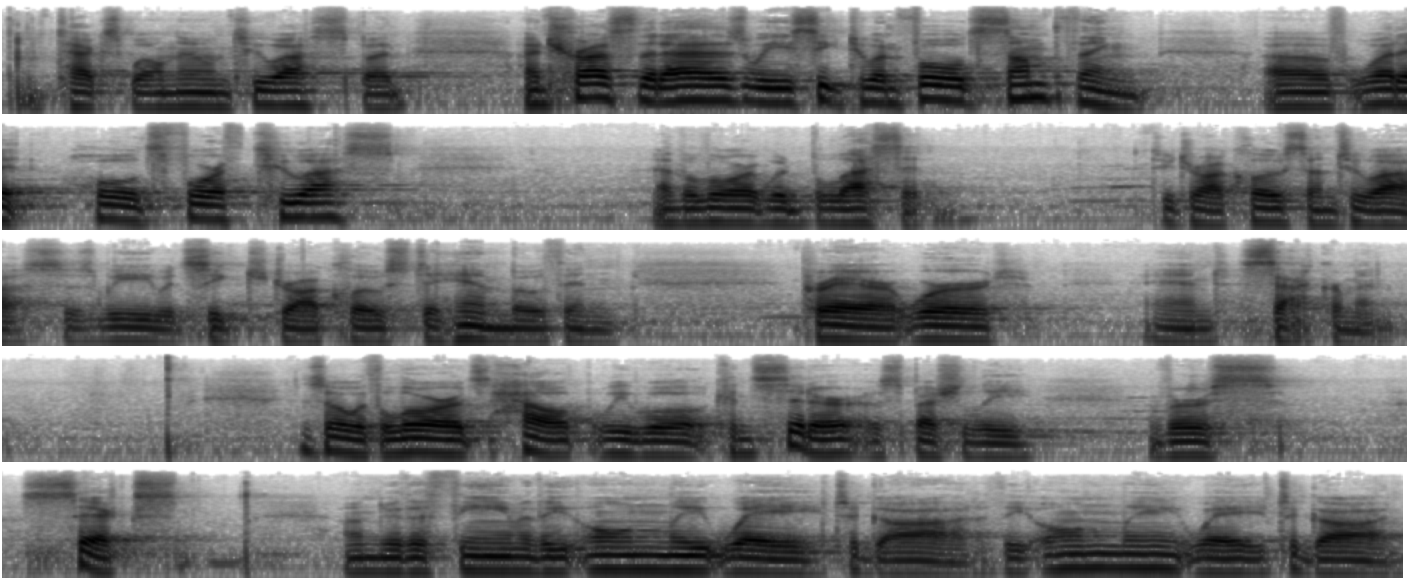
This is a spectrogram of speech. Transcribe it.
A text well known to us, but I trust that as we seek to unfold something of what it holds forth to us, that the Lord would bless it to draw close unto us as we would seek to draw close to Him, both in prayer, word, and sacrament. And so, with the Lord's help, we will consider especially verse 6 under the theme of the only way to God. The only way to God.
